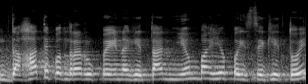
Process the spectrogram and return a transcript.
दहा ते पंधरा रुपये न घेता नियमबाह्य पैसे घेतोय.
